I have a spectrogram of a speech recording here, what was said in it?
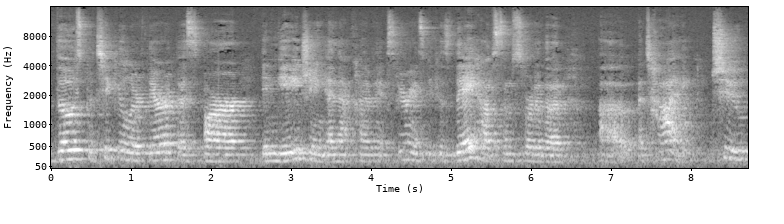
those particular therapists are engaging in that kind of an experience because they have some sort of a, uh, a tie to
